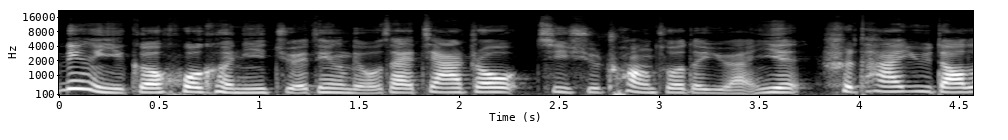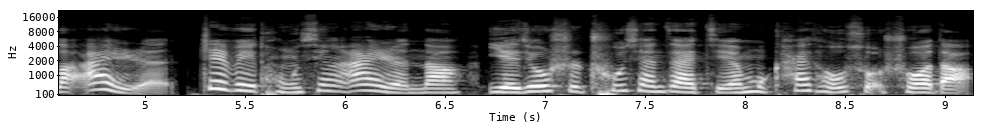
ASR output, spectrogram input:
另一个霍克尼决定留在加州继续创作的原因是他遇到了爱人。这位同性爱人呢，也就是出现在节目开头所说的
